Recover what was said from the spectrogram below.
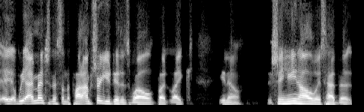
eh, we I mentioned this on the pod. I'm sure you did as well. But like you know, Shaheen Holloway's had the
